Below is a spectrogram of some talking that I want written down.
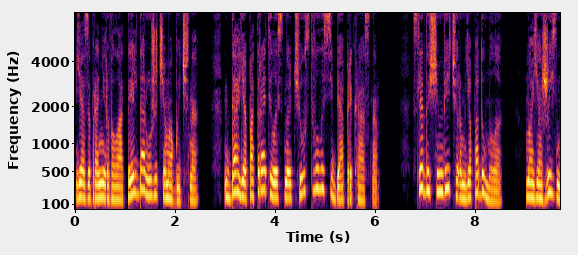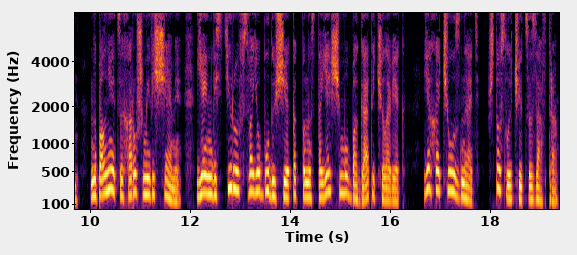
Я забронировала отель дороже, чем обычно. Да, я потратилась, но чувствовала себя прекрасно. Следующим вечером я подумала, моя жизнь наполняется хорошими вещами, я инвестирую в свое будущее как по-настоящему богатый человек. Я хочу узнать, что случится завтра.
